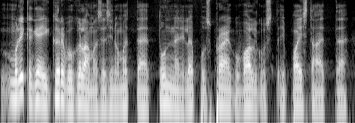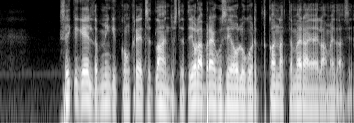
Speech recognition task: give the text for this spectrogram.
mul ikkagi jäi kõrvu kõlama see sinu mõte, et tunneli lõpus praegu valgust ei paista, et äh, see ikkagi eeldab mingit konkreetset lahendust, et ei ole praegu see olukord, kannatame ära ja elame edasi?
